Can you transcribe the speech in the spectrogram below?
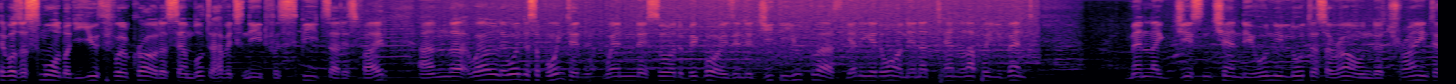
It was a small but youthful crowd assembled to have its need for speed satisfied, and uh, well, they weren't disappointed when they saw the big boys in the GTU class getting it on in a 10-lapper event men like Jason Chen, the only Lotus around, uh, trying to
